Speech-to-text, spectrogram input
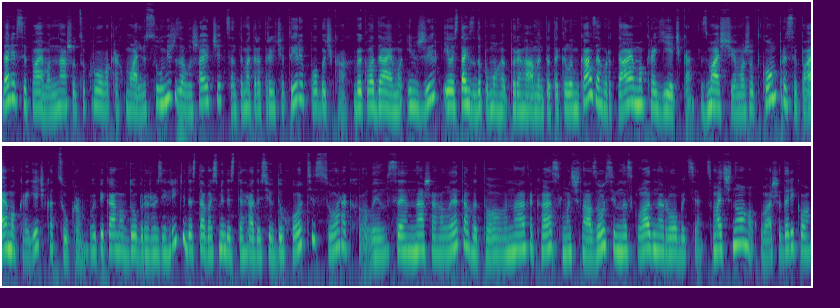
Далі всипаємо нашу цукрово крахмальну суміш, залишаючи сантиметра 3-4 по бочках. Викладаємо інжир і ось так за допомогою пергамента та килимка загортаємо краєчка. Змащуємо жовтком, присипаємо краєчка цукром. Випікаємо в добре розігріті до 180 градусів духовці 40 хвилин. Все, наша галета готова. Вона така смачна, зовсім не складно робиться. Смачного, ваше Даріко!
